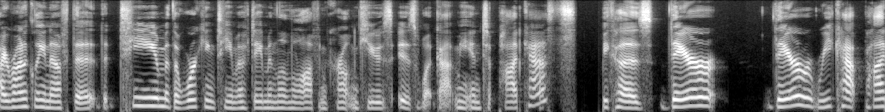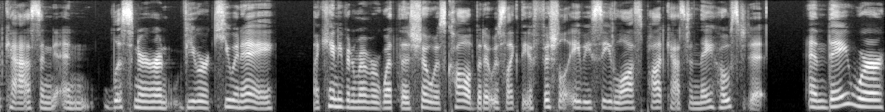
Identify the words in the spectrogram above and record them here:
ironically enough, the the team, the working team of Damon Lindelof and Carlton Cuse is what got me into podcasts because their their recap podcasts and, and listener and viewer Q and A. I can't even remember what the show was called, but it was like the official ABC Lost podcast, and they hosted it, and they were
